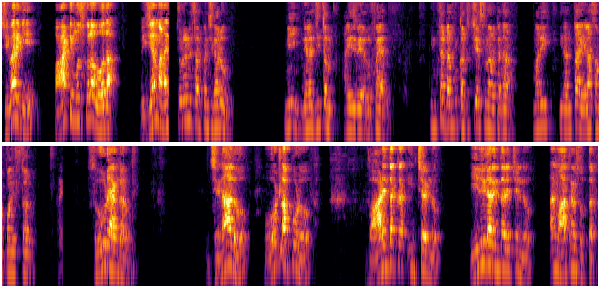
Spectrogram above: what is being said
చివరికి పార్టీ ముసుగులో హోదా విజయం మన చూడండి సర్పంచ్ గారు మీ నెల జీతం ఐదు వేల రూపాయలు. ఇంత డబ్బు ఖర్చు చేస్తున్నారు కదా మరి ఇదంతా ఎలా సంపాదిస్తారు? చూడు యాంకరు జనాలు ఓట్లప్పుడు వాడెంత ఇచ్చిండు ఈ లీడర్ ఎంత ఇచ్చిండు అని మాత్రమే చూస్తారు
